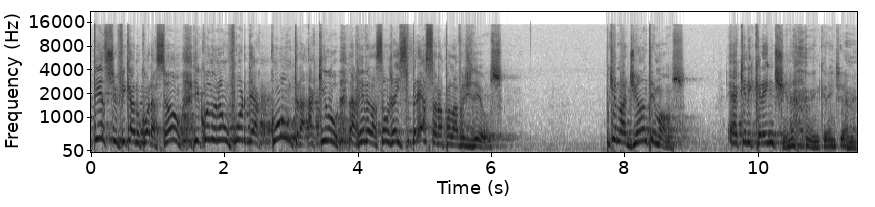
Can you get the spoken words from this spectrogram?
testificar no coração e quando não for de contra aquilo, a revelação já expressa na palavra de Deus. Porque não adianta, irmãos. É aquele crente, né? crente é,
